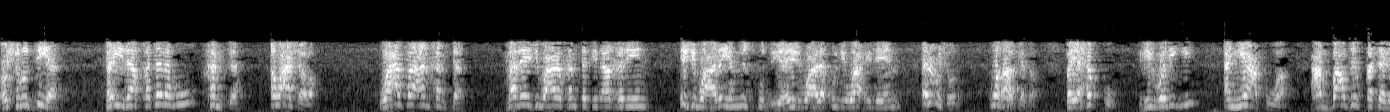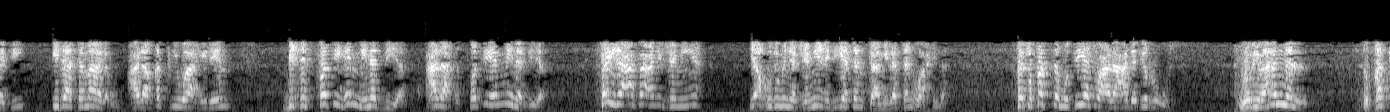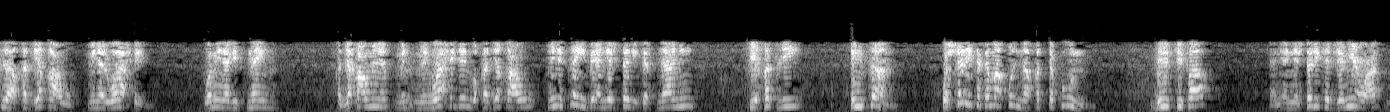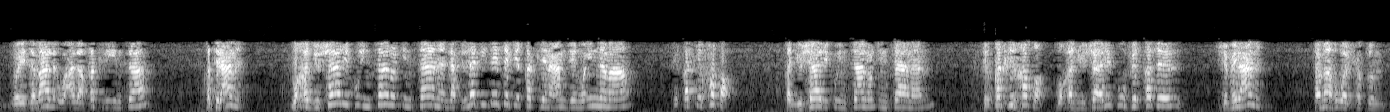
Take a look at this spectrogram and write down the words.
عشر الدية. فإذا قتله خمسة أو عشرة وعفى عن خمسة ماذا يجب على الخمسة الآخرين؟ يجب عليهم نصف الدية يجب على كل واحد العشر وهكذا. فيحق للولي أن يعفو عن بعض القتلة إذا تمالؤوا على قتل واحد بحصتهم من الدية على حصتهم من الدية. فإذا عفى عن الجميع يأخذ من الجميع دية كاملة واحدة. فتقسم الدية على عدد الرؤوس. وبما أن القتل قد يقع من الواحد ومن الاثنين قد يقع من, من, من واحد وقد يقع من اثنين بأن يشترك اثنان في قتل إنسان. والشركة كما قلنا قد تكون بالاتفاق يعني أن يشترك الجميع ويتمالأ على قتل إنسان قتل عمد. وقد يشارك إنسان إنسانا لكن التي ليس في قتل عمد وإنما في قتل الخطأ. قد يشارك إنسان إنسانا في القتل الخطأ وقد يشاركه في القتل شبه العمد. فما هو الحكم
